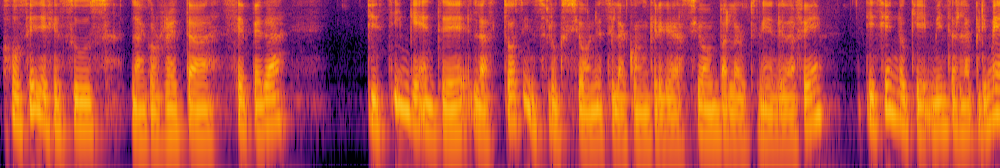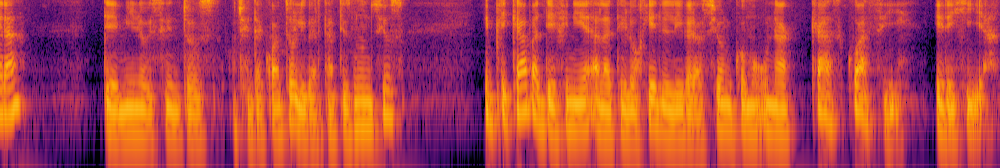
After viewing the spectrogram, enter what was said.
José de Jesús Lagorreta Cepeda distingue entre las dos instrucciones de la Congregación para la Doctrina de la Fe, diciendo que mientras la primera, de 1984, Libertatis Nuncios, implicaba definir a la teología de la liberación como una cuasi herejía.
